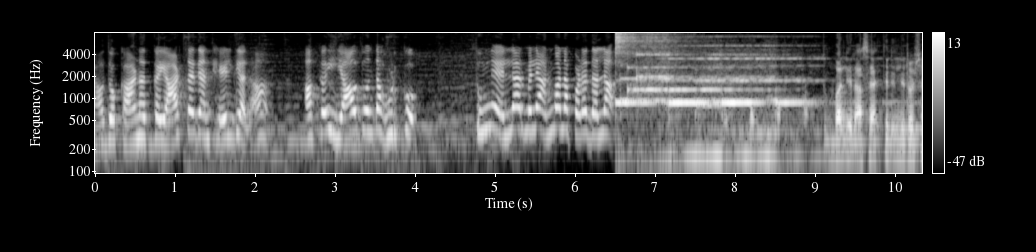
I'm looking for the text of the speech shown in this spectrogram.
ಯಾವ್ದೋ ಕಾರಣದ ಕೈ ಆಡ್ತಾ ಇದೆ ಅಂತ ಹೇಳ್ದಿಯಲ್ಲ ಆ ಕೈ ಯಾವ್ದು ಅಂತ ಹುಡ್ಕು. ಸುಮ್ಮನೆ ಎಲ್ಲಾರ ಮೇಲೆ ಅನುಮಾನ ಪಡೋದಲ್ಲ. ತುಂಬಾ ನಿರಾಸೆ ಆಗ್ತಿದೆ ನಿರೋಷ.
